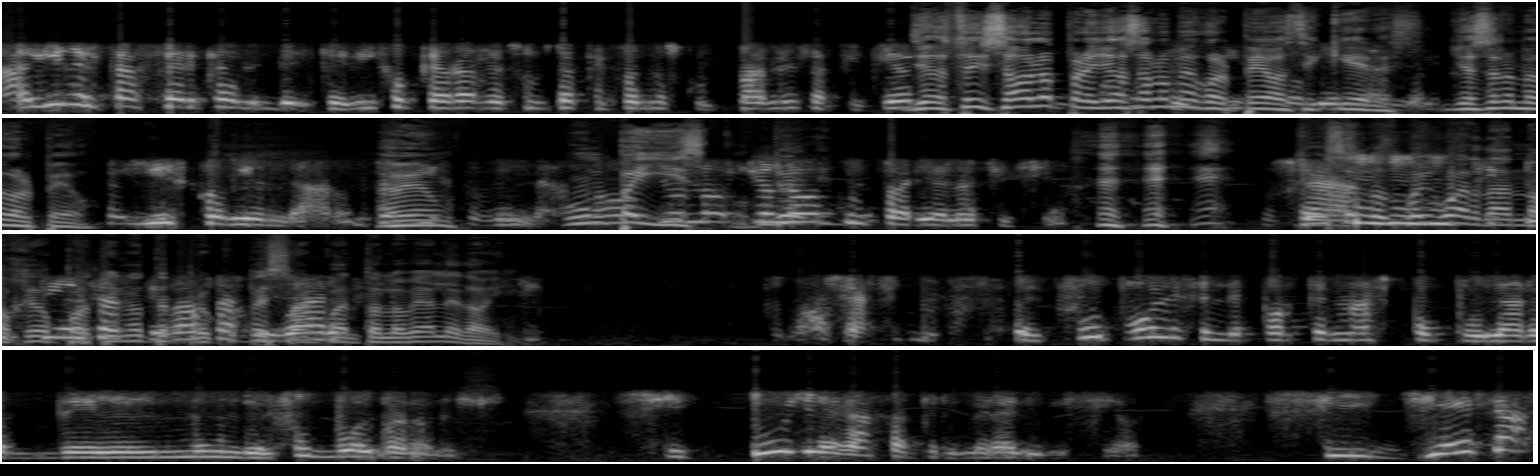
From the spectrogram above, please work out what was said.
alguien está cerca del que dijo que ahora resulta que fueron los culpables afición. yo estoy solo, pero yo solo me golpeo si quieres. Yo solo me golpeo. Pellizco bien dado. un pellizco bien dado. un No, pellizco. Yo no, yo no culparía a la afición. O Yo se los voy si guardando, Geo, porque no te preocupes, en cuanto lo vea le doy. o sea, el fútbol es el deporte más popular del mundo, el fútbol varonil. Si tú llegas a primera división, si llegas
